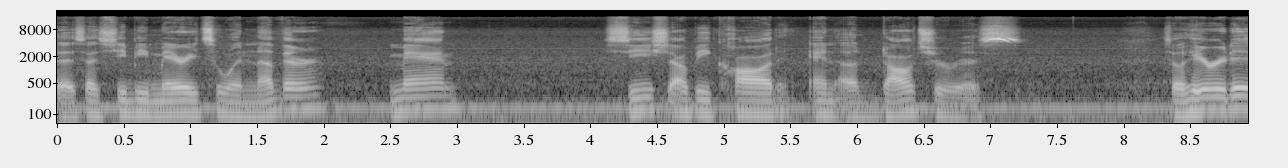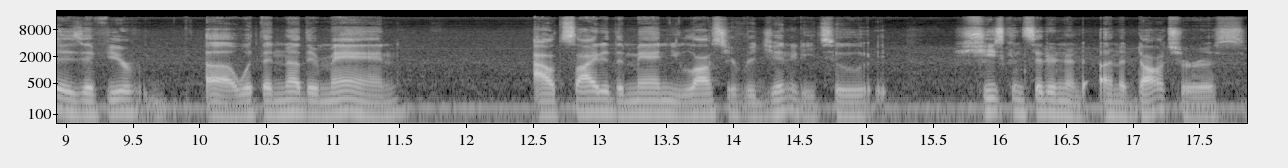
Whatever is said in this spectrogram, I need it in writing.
it says she be married to another man she shall be called an adulteress so here it is if you're uh with another man outside of the man you lost your virginity to she's considered an, an adulteress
